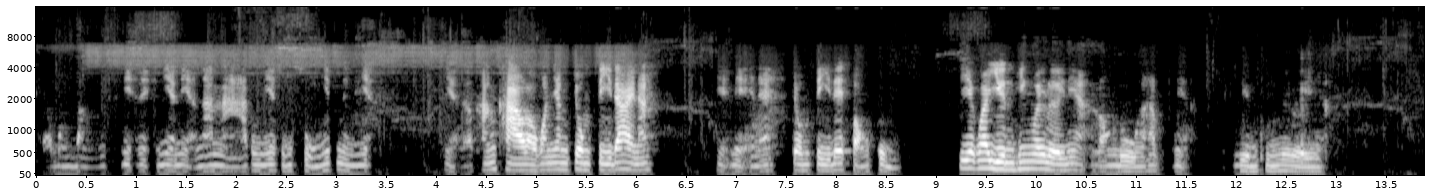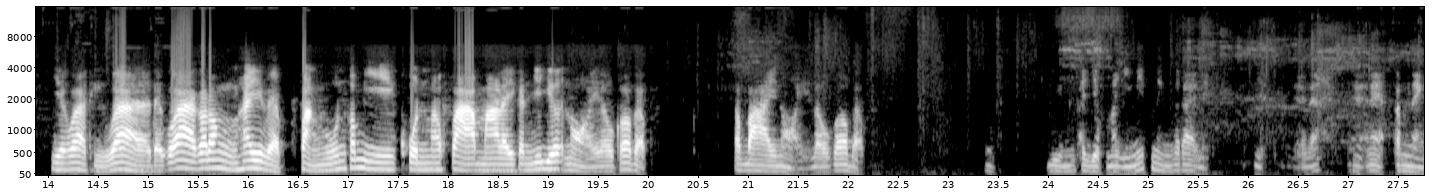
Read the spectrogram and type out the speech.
แถวๆบางๆเนี่ยเนี่ยเนี่ยเนี่ยหนาหนาๆตรงเนี้ยสูงสูงๆนิดนึงเนี่ย เนี่ยแล้วครั้งคราวเราก็ยังโจมตีได้นะ เนี่ยเนี่ยนะโจมตีได้สองกลุ่ม เรียกว่ายืนทิ้งไว้เลยเนี่ย ลองดูนะครับ เนี่ย ยืนทิ้งไว้เลยเนี่ยเรียกว่าถือว่า แต่ว่าก็ต้องให้แบบฝั่งนู้นเขามีคนมาฟาร์มมาอะไรกันเยอะๆหน่อย เราก็แบบสบายหน่อย เราก็แบบยืนขยับมาอีกนิดนึงก็ได้เนี่ย เนี่ยเนะเนี่ยเนี่ยตำแหน่ง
